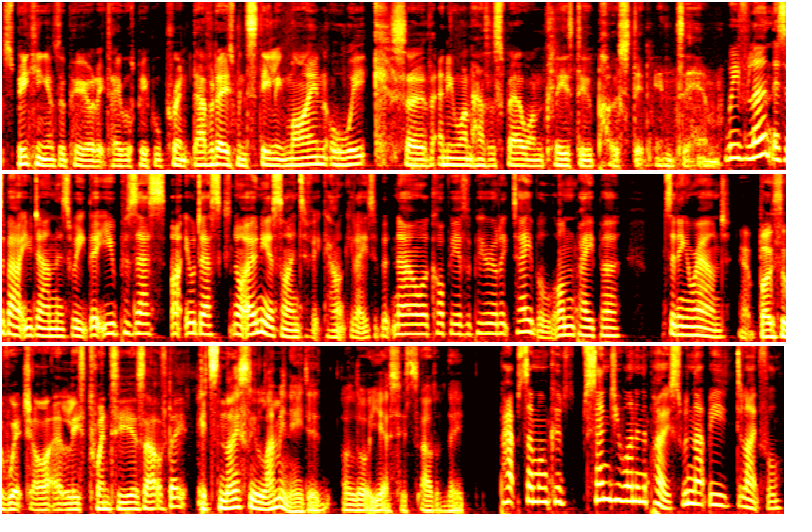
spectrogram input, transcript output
Speaking of the periodic tables people print, Davide's been stealing mine all week. So if anyone has a spare one, please do post it into him. We've learnt this about you, Dan, this week that you possess at your desk not only a scientific calculator, but now a copy of the periodic table on paper sitting around. Yeah, both of which are at least 20 years out of date. It's nicely laminated, although, yes, it's out of date. Perhaps someone could send you one in the post. Wouldn't that be delightful?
